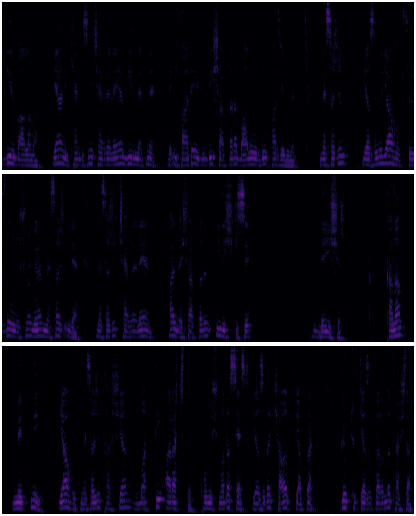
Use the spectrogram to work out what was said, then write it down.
bir bağlama yani kendisini çevreleyen bir metne ve ifade edildiği şartlara bağlı olduğu farz edilir. Mesajın yazılı yahut sözlü oluşuna göre mesaj ile mesajı çevreleyen hal ve şartların ilişkisi değişir. Kanal metni yahut mesajı taşıyan maddi araçtır. Konuşmada ses, yazıda kağıt, yaprak, Göktürk yazıtlarında taşlar,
